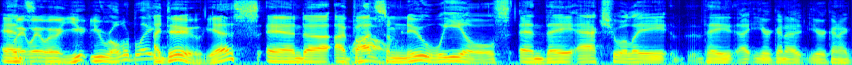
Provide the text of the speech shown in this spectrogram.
And wait, wait, wait, wait. You you rollerblade? I do, yes, and uh, I Wow. bought some new wheels, and they actually they uh, you're gonna you're gonna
